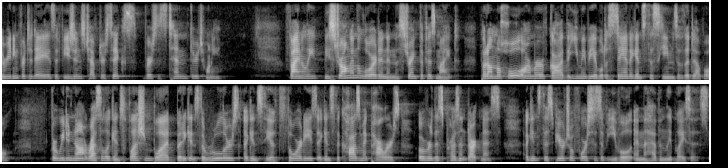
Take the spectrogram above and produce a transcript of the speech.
The reading for today is Ephesians chapter 6, verses 10 through 20. Finally, be strong in the Lord and in the strength of his might. Put on the whole armor of God that you may be able to stand against the schemes of the devil. For we do not wrestle against flesh and blood, but against the rulers, against the authorities, against the cosmic powers over this present darkness, against the spiritual forces of evil in the heavenly places.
